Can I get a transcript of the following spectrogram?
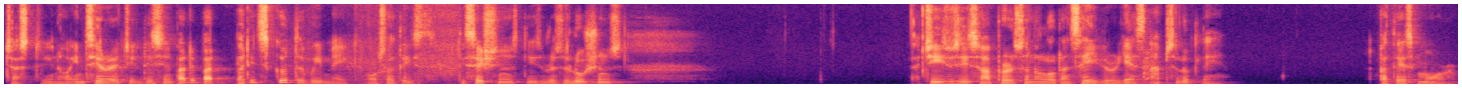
just you know interior decision, but but but it's good that we make also these decisions, these resolutions. That Jesus is our personal Lord and Savior, yes, absolutely. But there's more.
